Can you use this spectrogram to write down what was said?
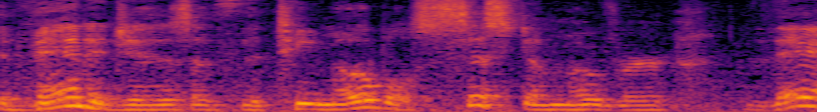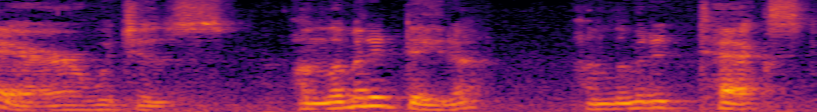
advantages of the T-Mobile system over there, which is unlimited data, unlimited text,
